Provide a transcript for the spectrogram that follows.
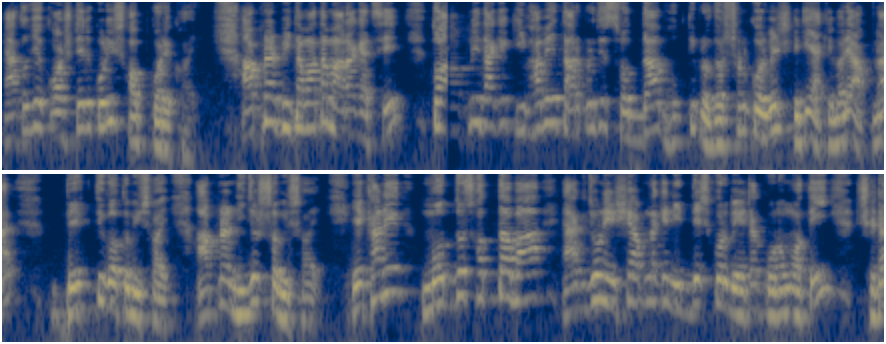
এত যে কষ্টের করি, সব করে ক্ষয়। আপনার পিতামাতা মারা গেছে, তো আপনি তাকে কীভাবে তার প্রতি শ্রদ্ধা, ভক্তি প্রদর্শন করবেন সেটি একেবারে আপনার ব্যক্তিগত বিষয়, আপনার নিজস্ব বিষয়। এখানে মধ্যসত্ত্বা বা একজন এসে আপনাকে নির্দেশ করবে, এটা কোনো মতেই সেটা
